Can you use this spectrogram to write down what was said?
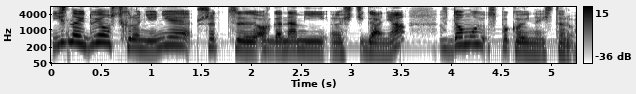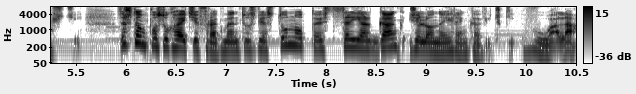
I znajdują schronienie przed e, organami e, ścigania w domu spokojnej starości. Zresztą posłuchajcie fragmentu zwiastunu, to jest serial Gang Zielonej Rękawiczki. Voila!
